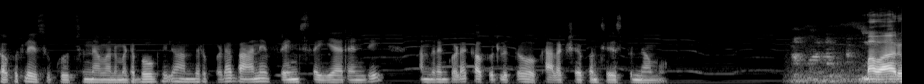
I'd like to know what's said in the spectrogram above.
కబుర్లు వేసి కూర్చున్నాం అనమాట భోగిలో అందరూ కూడా బాగానే ఫ్రెండ్స్ అయ్యారండి. అందరం కూడా కబుర్లతో కాలక్షేపం చేస్తున్నాము. మా వారు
